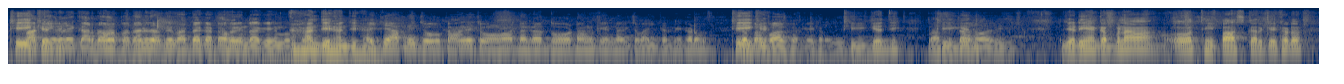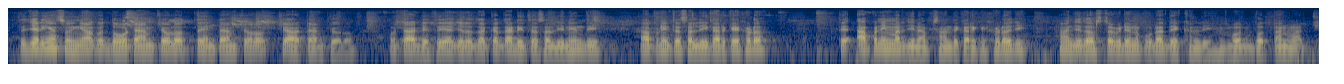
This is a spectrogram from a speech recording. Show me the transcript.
ਠੀਕ ਹੈ ਬਾਕੀ। ਅਗਲੇ ਘਰ ਦਾ ਹੁਣ ਪਤਾ ਨਹੀਂ ਕਿ ਵਾਧਾ ਘਾਟਾ ਹੋ ਜਾਂਦਾ ਕਿਸੇ ਮੌਕੇ। ਹਾਂਜੀ ਹਾਂਜੀ ਹਾਂਜੀ। ਇੱਥੇ ਆਪਣੀ ਜੋ ਕਹਾਂਗੇ ਚੋਵਾ ਡੰਗਰ ਦੋ ਡੰਗ ਤਿੰਨ ਡੰਗ ਚਵਾਈ ਕਰਕੇ ਖੜੋ। ਠੀਕ ਹੈ। ਪਾਸ ਕਰਕੇ ਖੜੋ ਜੀ। ਠੀਕ ਹੈ ਜੀ। ਬਾਕੀ ਧੰਨਵਾਦ ਜੀ। ਜਿਹੜੀਆਂ ਗੱਬਣਾ ਉਹ ਹੱਥੀਂ ਪਾਸ ਕਰਕੇ ਖੜੋ। ਤੇ ਜਿਹੜੀਆਂ ਸੂਈਆਂ ਕੋਈ ਦੋ ਟਾਈਮ ਚੋਲੋ ਤਿੰਨ ਟਾਈਮ ਚੋਲੋ ਚਾਰ ਟਾਈਮ ਚੋਲੋ। ਉਹ ਤੁਹਾਡੇ ਤੇ ਆ ਜਦੋਂ ਤੱਕ ਤੁਹਾਡੀ ਤਸੱਲੀ ਨਹੀਂ ਹੁੰਦੀ ਆਪਣੀ ਤਸੱਲੀ ਕਰਕੇ ਖੜੋ। ਤੇ ਆਪਣੀ ਮਰਜ਼ੀ ਨਾਲ ਪਸੰਦ ਕਰਕੇ ਖੜੋ ਜੀ। ਹਾਂਜੀ ਦੋਸਤੋ ਵੀਡੀਓ ਨੂੰ ਪੂਰਾ ਦੇਖਣ ਲਈ ਬਹੁਤ ਬਹੁਤ ਧੰਨਵਾਦ ਜੀ।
